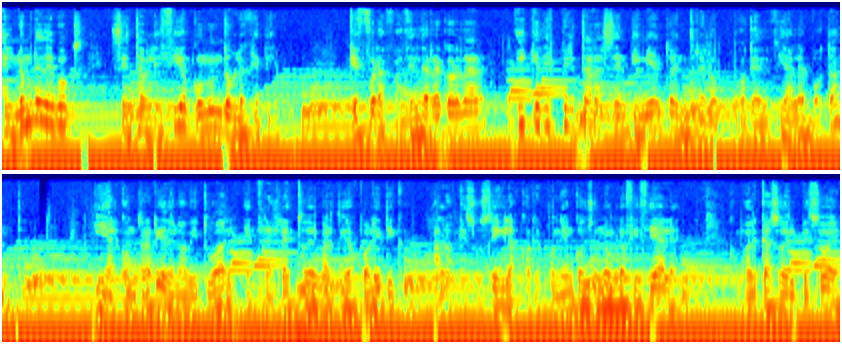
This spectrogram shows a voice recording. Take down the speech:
El nombre de Vox se estableció con un doble objetivo, que fuera fácil de recordar y que despertara sentimientos entre los potenciales votantes. Y al contrario de lo habitual entre el resto de partidos políticos a los que sus siglas correspondían con sus nombres oficiales, como el caso del PSOE,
